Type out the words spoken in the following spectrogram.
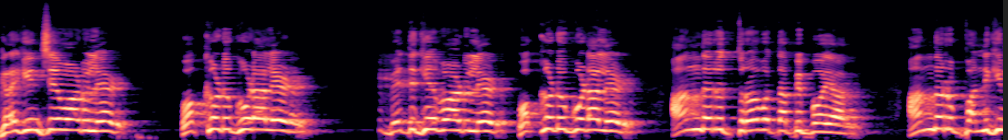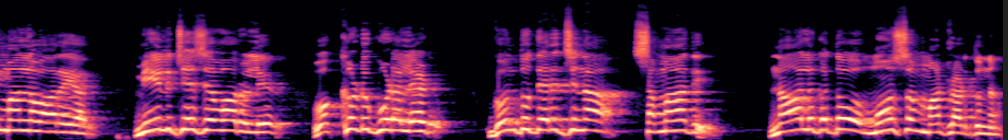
గ్రహించేవాడు లేడు ఒక్కడు కూడా లేడు వెతికేవాడు లేడు ఒక్కడు కూడా లేడు అందరూ త్రోవ తప్పిపోయారు అందరూ పనికి మాలిన వారయ్యారు మేలు చేసేవారు లేరు ఒక్కడు కూడా లేడు. గొంతు తెరిచిన సమాధి. నాలుకతో మోసం మాట్లాడుతున్నా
